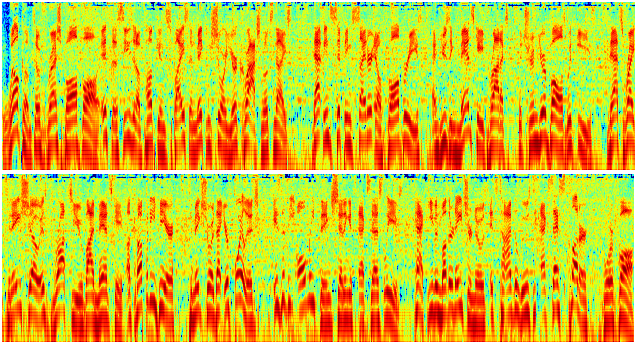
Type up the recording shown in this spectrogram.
Welcome to Fresh Ball Fall. It's the season of pumpkin spice and making sure your crotch looks nice. That means sipping cider in a fall breeze and using Manscaped products to trim your balls with ease. That's right, today's show is brought to you by Manscaped, a company here to make sure that your foliage isn't the only thing shedding its excess leaves. Heck, even Mother Nature knows it's time to lose the excess clutter for fall.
